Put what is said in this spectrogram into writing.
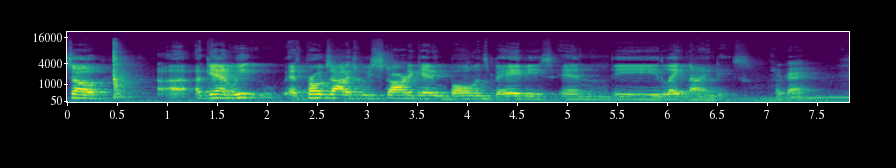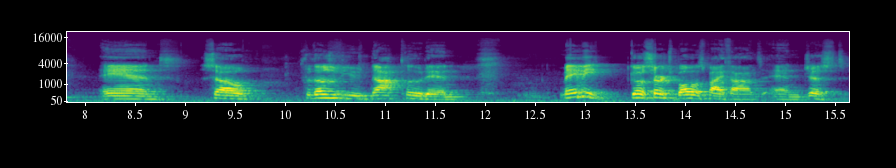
So uh, again, we as Pro Exotics, we started getting Boelen's babies in the late '90s, Okay. and so for those of you not clued in, maybe go search Boelen's pythons and just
